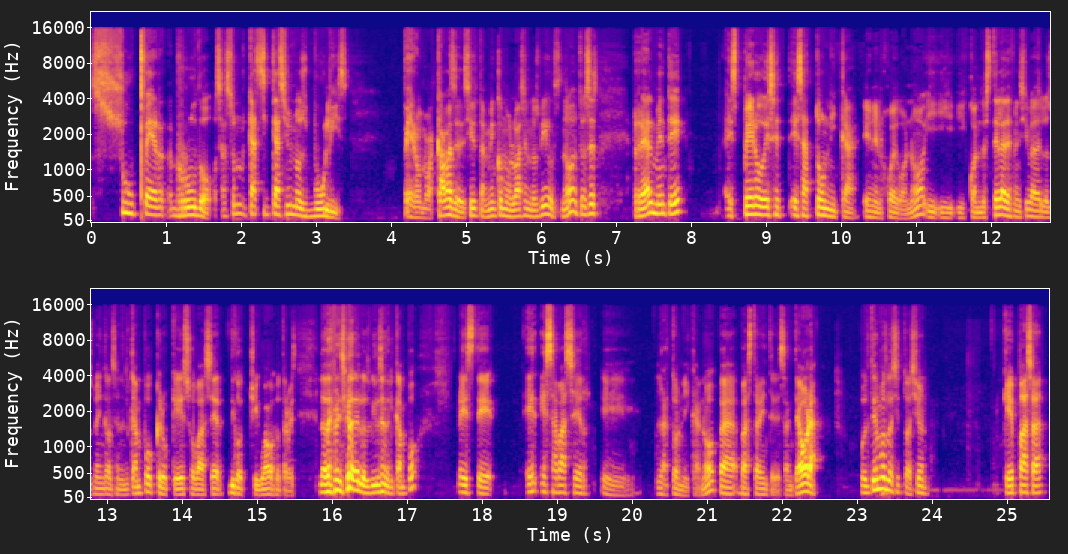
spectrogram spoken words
súper rudo, o sea, son casi, casi unos bullies, pero lo acabas de decir también cómo lo hacen los Bills, ¿no? Entonces, realmente espero ese, esa tónica en el juego, ¿no? Y, cuando esté la defensiva de los Bengals en el campo, creo que eso va a ser, digo, Chihuahua otra vez, la defensiva de los Bills en el campo, este, e, esa va a ser eh, la tónica, ¿no? Va, va, a estar interesante. Ahora, volteemos la situación. ¿Qué pasa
